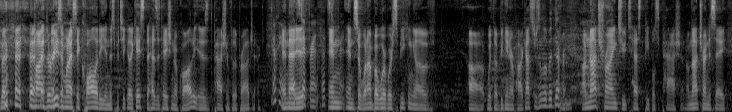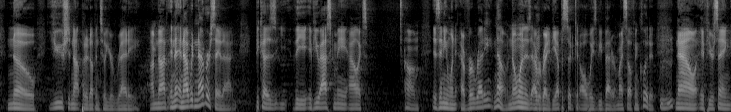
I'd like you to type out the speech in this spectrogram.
But my, the reason when I say quality in this particular case, the hesitation of quality is the passion for the project. Okay, and well, that that's is- different. That's and different. and so what I'm but what we're speaking of. Uh, with a beginner podcast, is a little bit different. I'm not trying to test people's passion. I'm not trying to say, no, you should not put it up until you're ready. I'm not, and, and I would never say that because the if you ask me, Alex, um, is anyone ever ready? No, no one is ever ready. The episode could always be better, myself included. Now, if you're saying,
